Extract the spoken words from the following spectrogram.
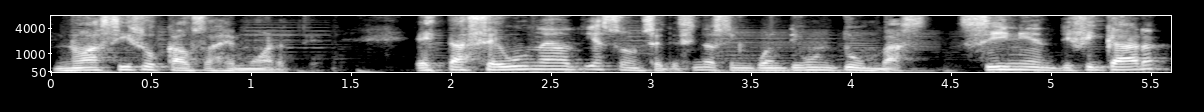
No así sus causas de muerte. Esta segunda noticia son 751 tumbas sin identificar,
